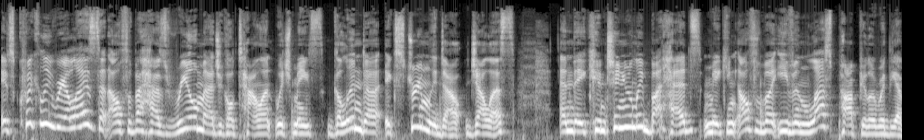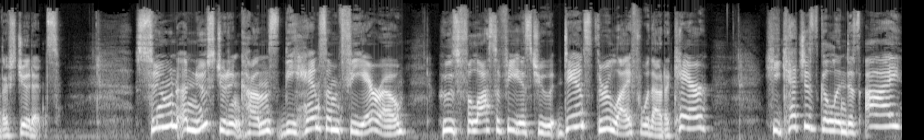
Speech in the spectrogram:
It's quickly realized that Elphaba has real magical talent, which makes Galinda extremely je- jealous, and they continually butt heads, making Elphaba even less popular with the other students. Soon, a new student comes, the handsome Fiyero, whose philosophy is to dance through life without a care. He catches Galinda's eye,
